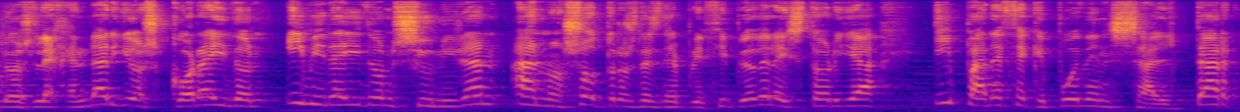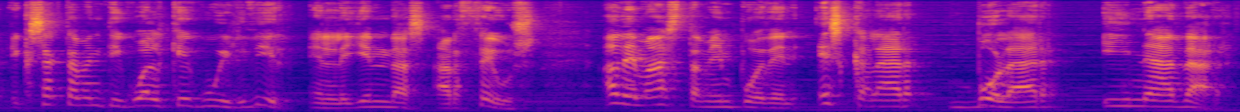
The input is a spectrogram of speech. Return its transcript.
Los legendarios Coraidon y Miraidon se unirán a nosotros desde el principio de la historia y parece que pueden saltar exactamente igual que Wyrdir en Leyendas Arceus. Además también pueden escalar, volar y nadar.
